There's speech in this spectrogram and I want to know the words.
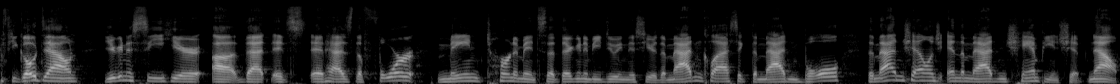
if you go down, you're going to see here uh, that it's it has the four main tournaments that they're going to be doing this year: the Madden Classic, the Madden Bowl, the Madden Challenge, and the Madden Championship. Now,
